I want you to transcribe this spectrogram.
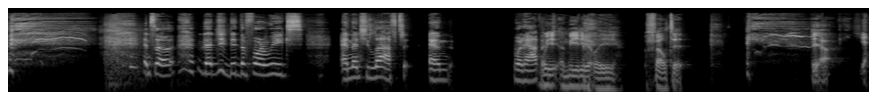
it." And so then she did the four weeks, and then she left. And what happened? We immediately felt it. Yeah. yes,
